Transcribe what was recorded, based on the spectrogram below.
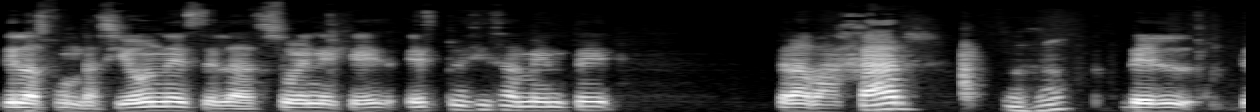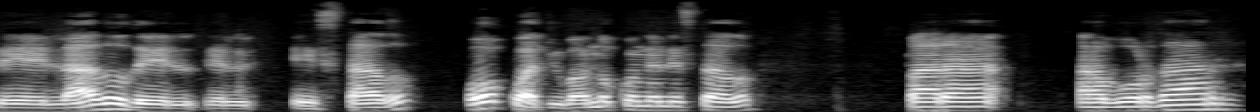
de las fundaciones, de las ONG, es precisamente trabajar del, lado del, Estado o coadyuvando con el Estado para abordar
